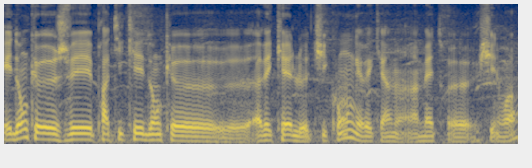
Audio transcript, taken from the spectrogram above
Et donc euh, je vais pratiquer donc, avec elle le Qigong, avec un, maître chinois.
